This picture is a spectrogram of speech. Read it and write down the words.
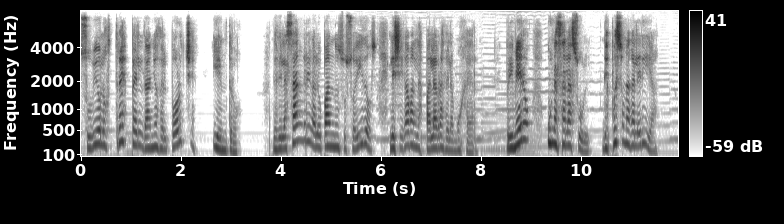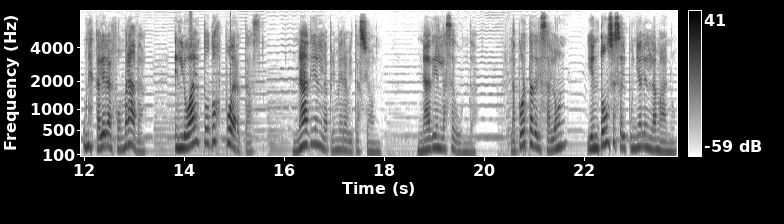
Subió los tres peldaños del porche y entró. Desde la sangre galopando en sus oídos le llegaban las palabras de la mujer. Primero una sala azul, después una galería, una escalera alfombrada, en lo alto dos puertas. Nadie en la primera habitación, nadie en la segunda la puerta del salón y entonces el puñal en la mano,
